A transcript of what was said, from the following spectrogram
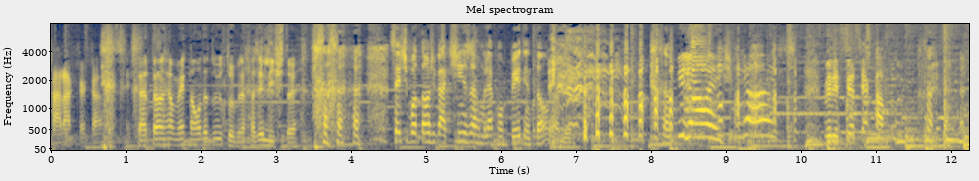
caraca, cara. A gente tá entrando realmente na onda do YouTube, né? Fazer lista. Se a gente botar uns gatinhos, as mulheres com peito, então, meu amigo. milhões, milhões. Merecia ser a capa. né?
